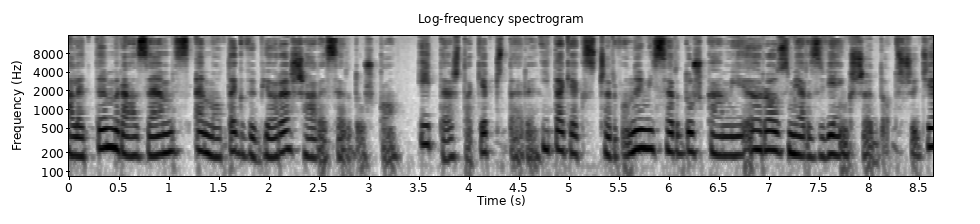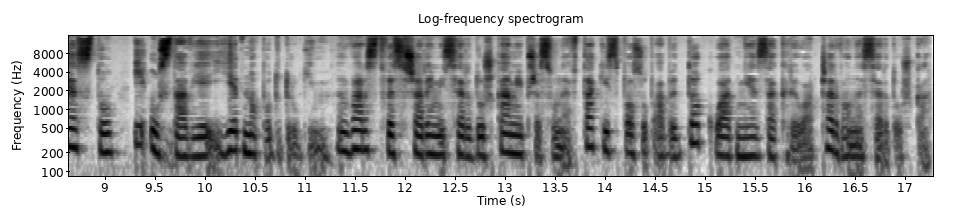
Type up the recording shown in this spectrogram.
ale tym razem z emotek wybiorę szare serduszko. I też takie cztery. I tak jak z czerwonymi serduszkami, rozmiar zwiększę do 30 i ustawię jedno pod drugim. Warstwę z szarymi serduszkami przesunę w taki sposób, aby dokładnie zakryła czerwone serduszka.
